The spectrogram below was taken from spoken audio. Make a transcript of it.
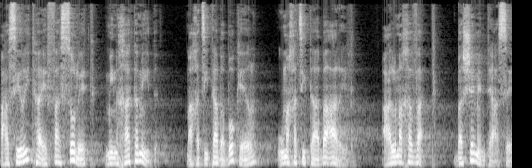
עשירית האפה סולת מנחה תמיד, מחציתה בבוקר ומחציתה בערב. על מחבת, בשמן תעשה,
